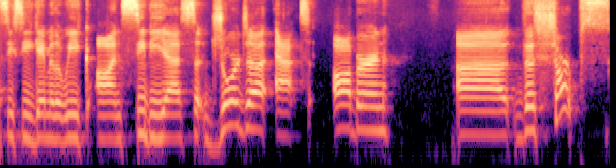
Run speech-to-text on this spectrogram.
SEC game of the week on CBS. Georgia at Auburn. Uh, the sharps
